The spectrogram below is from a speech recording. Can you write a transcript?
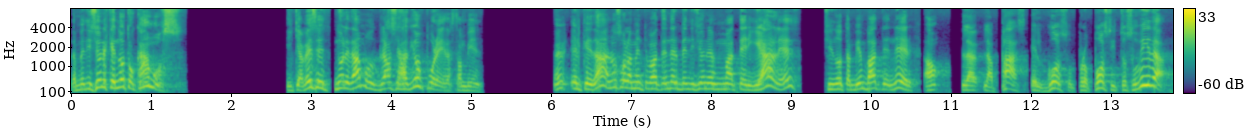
Las bendiciones que no tocamos. Y que a veces no le damos gracias a Dios por ellas también. ¿Eh? El que da no solamente va a tener bendiciones materiales, sino también va a tener la, paz, el gozo, propósito, su vida.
